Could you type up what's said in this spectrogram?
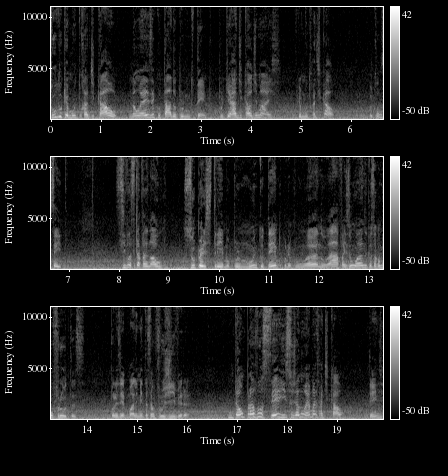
tudo que é muito radical não é executado por muito tempo, porque é radical demais, porque é muito radical. É o conceito. Se você está fazendo algo super extremo por muito tempo, por exemplo, um ano, ah, faz um ano que eu só como frutas, por exemplo, uma alimentação frugívora. Então, para você, isso já não é mais radical, entende?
